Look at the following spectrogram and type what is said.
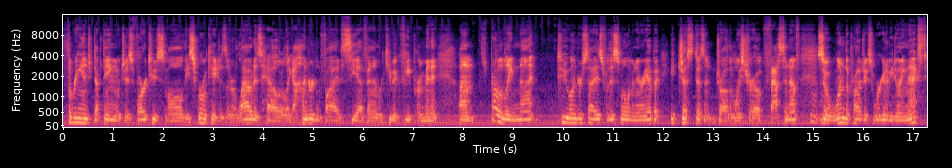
three inch ducting, which is far too small. These squirrel cages that are loud as hell are like 105 CFM or cubic feet per minute. Um, it's probably not too undersized for this small of an area, but it just doesn't draw the moisture out fast enough. So one of the projects we're going to be doing next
